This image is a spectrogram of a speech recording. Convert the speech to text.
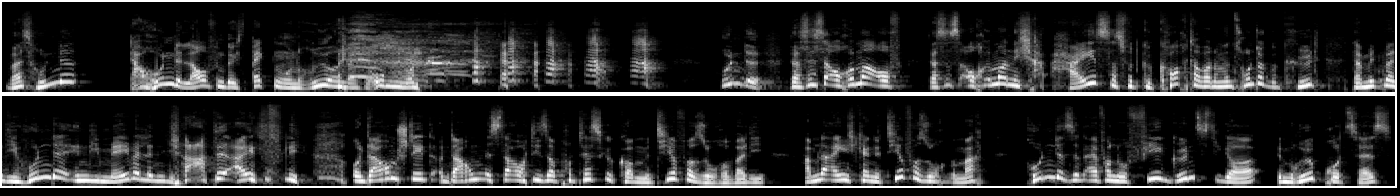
Was, Hunde? Ja, Hunde laufen durchs Becken und rühren das um. Und Hunde, das ist auch immer auf, das ist auch immer nicht heiß, das wird gekocht, aber dann wird es runtergekühlt, damit man die Hunde in die Maybelline-Jade einfliegt. Und darum steht, und darum ist da auch dieser Protest gekommen mit Tierversuche, weil die haben da eigentlich keine Tierversuche gemacht. Hunde sind einfach nur viel günstiger im Rührprozess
